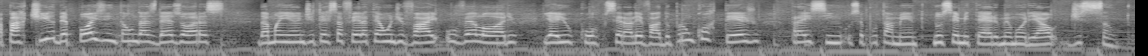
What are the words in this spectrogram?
a partir depois então das 10 horas da manhã de terça-feira até onde vai o velório e aí o corpo será levado para um cortejo para aí sim o sepultamento no cemitério memorial de Santos.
